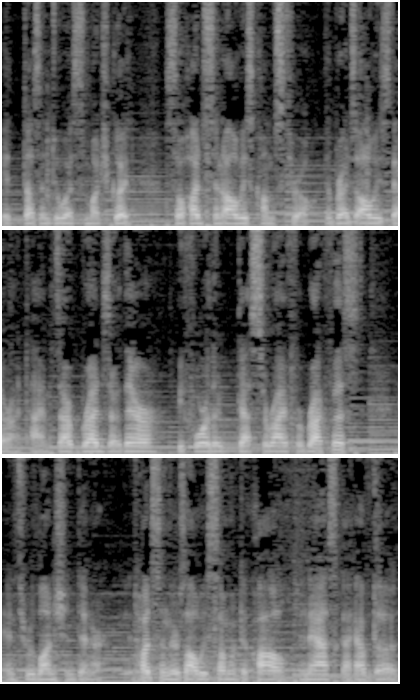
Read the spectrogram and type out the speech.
it doesn't do us much good. So Hudson always comes through. The bread's always there on time. Our breads are there before the guests arrive for breakfast and through lunch and dinner. Hudson, there's always someone to call and ask. I have the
